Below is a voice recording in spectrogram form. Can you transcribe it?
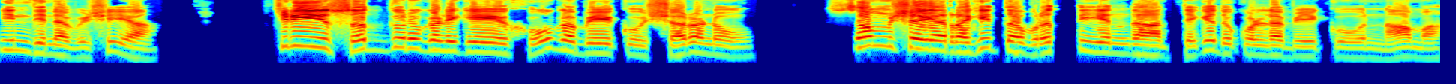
ಇಂದಿನ ವಿಷಯ, ಶ್ರೀ ಸದ್ಗುರುಗಳಿಗೆ ಹೋಗಬೇಕು ಶರಣು ಸಂಶಯರಹಿತ ವೃತ್ತಿಯಿಂದ ತೆಗೆದುಕೊಳ್ಳಬೇಕು ನಾಮ.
